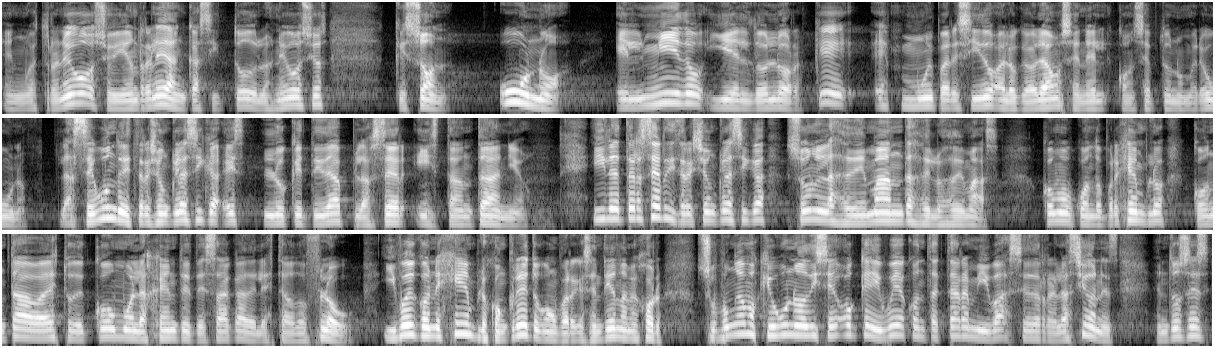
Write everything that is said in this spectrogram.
en nuestro negocio y en realidad en casi todos los negocios que son, uno, el miedo y el dolor, que es muy parecido a lo que hablamos en el concepto número uno. La segunda distracción clásica es lo que te da placer instantáneo. Y la tercera distracción clásica son las demandas de los demás, como cuando, por ejemplo, contaba esto de cómo la gente te saca del estado flow. Y voy con ejemplos concretos como para que se entienda mejor. Supongamos que uno dice, ok, voy a contactar a mi base de relaciones. Entonces,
